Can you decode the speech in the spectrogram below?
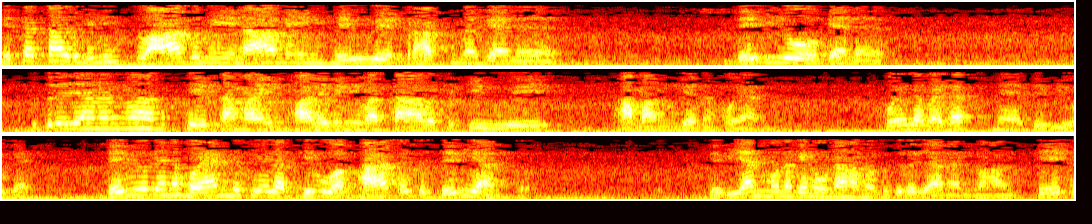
එතකල් මිනිස්සු ආගමේ නාමයෙන් හෙව්වේ බ්‍රහ්ම ගැන, දෙවියෝ ගැන. බුදුරජාණන් වහන්සේ තමයි පළවෙනි වතාවට කිව්වේ Taman ගැන හොයන්න. හොයලා වැඩක් නෑ දෙවියෝ ගැන. දෙවියෝ ගැන හොයන්න කියලා කිව්වා කාටද දෙවියන්ට. දෙවියන් මොන ගැහුණාම බුදුරජාණන් වහන්සේට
